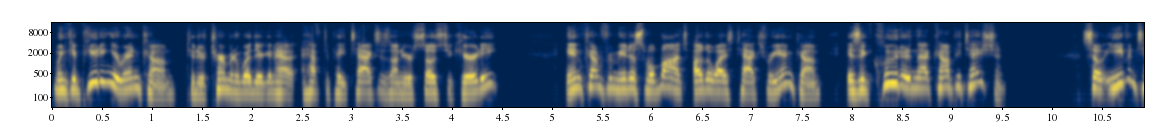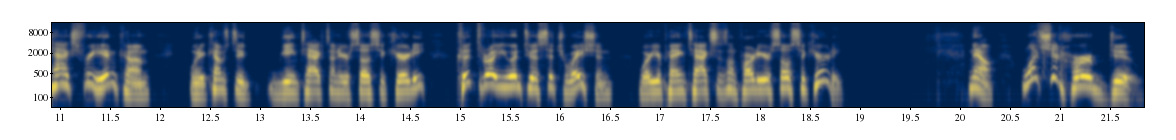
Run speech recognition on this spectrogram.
when computing your income to determine whether you're going to have to pay taxes on your Social Security, income from municipal bonds, otherwise tax free income, is included in that computation. So even tax free income, when it comes to being taxed on your Social Security, could throw you into a situation where you're paying taxes on part of your Social Security. Now, what should Herb do?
